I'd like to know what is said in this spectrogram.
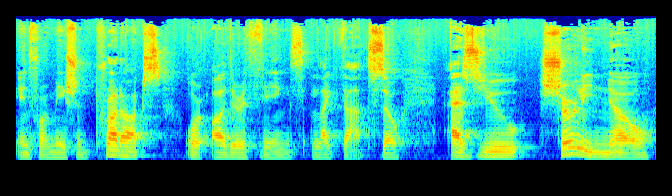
information products or other things like that. So, as you surely know,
